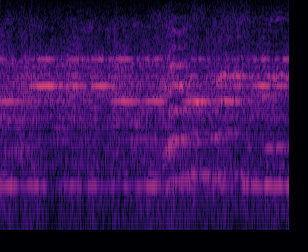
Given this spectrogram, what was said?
Every time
